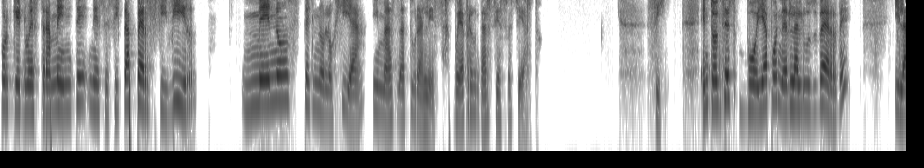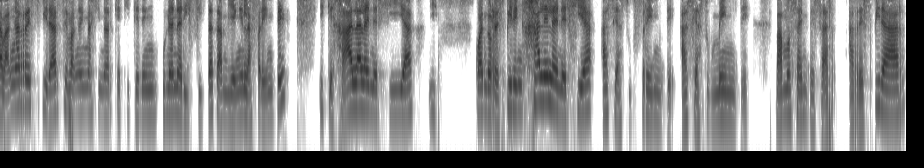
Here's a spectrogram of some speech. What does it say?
porque nuestra mente necesita percibir menos tecnología y más naturaleza. Voy a preguntar si eso es cierto. Sí, entonces voy a poner la luz verde y la van a respirar, se van a imaginar que aquí tienen una naricita también en la frente y que jala la energía y cuando respiren, jale la energía hacia su frente, hacia su mente. Vamos a empezar a respirar,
